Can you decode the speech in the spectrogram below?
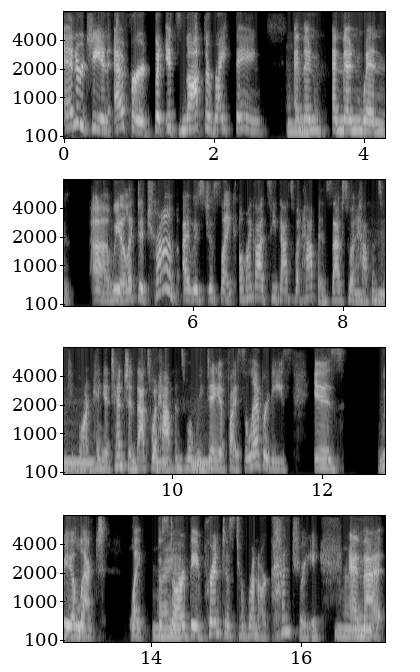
energy and effort but it's not the right thing mm. and then and then when uh, we elected Trump, I was just like, oh my God, see, that's what happens. That's what mm-hmm. happens when people aren't mm-hmm. paying attention. That's what mm-hmm. happens when we mm-hmm. deify celebrities is we mm-hmm. elect like the right. star of the apprentice to run our country. Right. and that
